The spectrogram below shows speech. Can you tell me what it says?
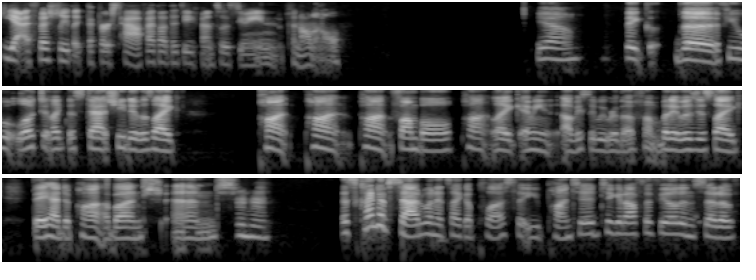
yeah especially like the first half i thought the defense was doing phenomenal Yeah. Like the if you looked at like the stat sheet, it was like punt, punt, punt, fumble, punt. Like I mean, obviously we were the fumble, but it was just like they had to punt a bunch, and mm-hmm. It's kind of sad when it's like a plus that you punted to get off the field instead of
